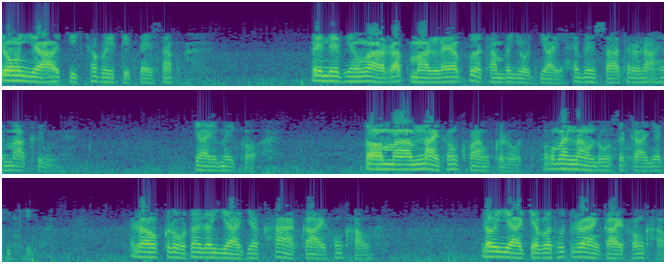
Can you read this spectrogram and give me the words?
จงอย่าเอาจิตเข้าไปติดในทรัพย์ เป็นได้เพียงว่ารับมาแล้วเพื่อทำประโยชน์ใหญ่ให้เป็นสาธารณะให้มากขึ้น ใจไม่เกาะ ต่อมาอำนาจของความโกรธเราก็มานั่งดูสกายทิฏฐิเราโกรธเราอยากจะฆ่ากายของเขา เราอยากจะประทุษร่างกายของเขา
